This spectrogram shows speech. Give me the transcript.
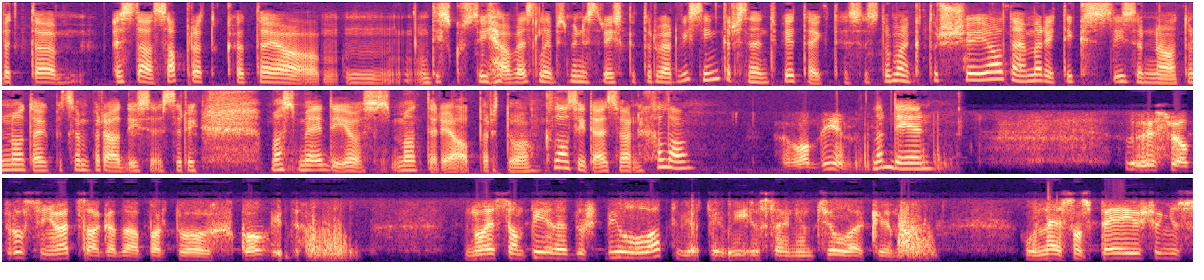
bet uh, es tā sapratu, ka tajā mm, diskusijā veselības ministrijas, ka tur var visi interesanti pieteikties. Es domāju, ka tur šie jautājumi arī tiks izrunāti un noteikti pēc tam parādīsies arī masmēdījos materiāli par to. Klausītājs Vana, halā! Labdien! Labdien! Es vēl druskuļi vecā gadā par to Covid. Nu, esam pieraduši pilnu Latviju ar tiem vīrusainiem cilvēkiem. Un neesam spējuši viņus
